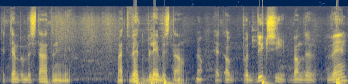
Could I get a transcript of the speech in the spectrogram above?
De tempel bestaat er niet meer. Maar het wet blijft bestaan. Ja. Het uh, productie van de wijn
